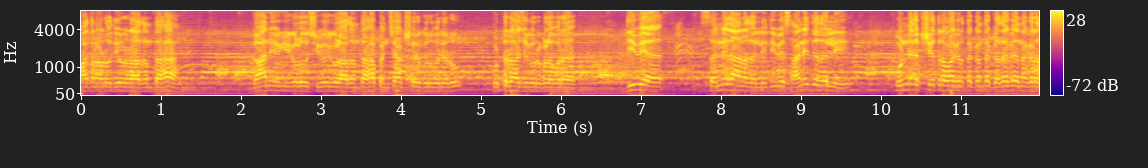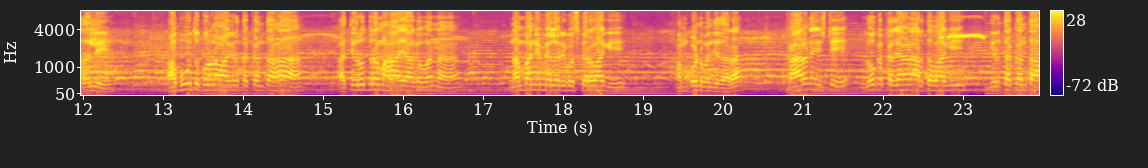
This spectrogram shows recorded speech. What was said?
ಮಾತನಾಡುವ ದೇವರಾದಂತಹ ಗಾನಯೋಗಿಗಳು, ಶಿವಯೋಗಿಗಳಾದಂತಹ ಪಂಚಾಕ್ಷರ ಗುರುವರ್ಯರು ಪುಟ್ಟರಾಜ ಗುರುಗಳವರ ದಿವ್ಯ ಸನ್ನಿಧಾನದಲ್ಲಿ, ದಿವ್ಯ ಸಾನ್ನಿಧ್ಯದಲ್ಲಿ, ಪುಣ್ಯದ ಕ್ಷೇತ್ರವಾಗಿರ್ತಕ್ಕಂಥ ಗದಗ ನಗರದಲ್ಲಿ ಅಭೂತಪೂರ್ಣವಾಗಿರ್ತಕ್ಕಂತಹ ಅತಿರುದ್ರ ಮಹಾಯಾಗವನ್ನು ನಮ್ಮ ನಿಮ್ಮೆಲ್ಲರಿಗೋಸ್ಕರವಾಗಿ ಹಮ್ಮಿಕೊಂಡು ಬಂದಿದ್ದಾರೆ. ಕಾರಣ ಇಷ್ಟೇ ಲೋಕ ಕಲ್ಯಾಣಾರ್ಥವಾಗಿ ಇರತಕ್ಕಂತಹ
